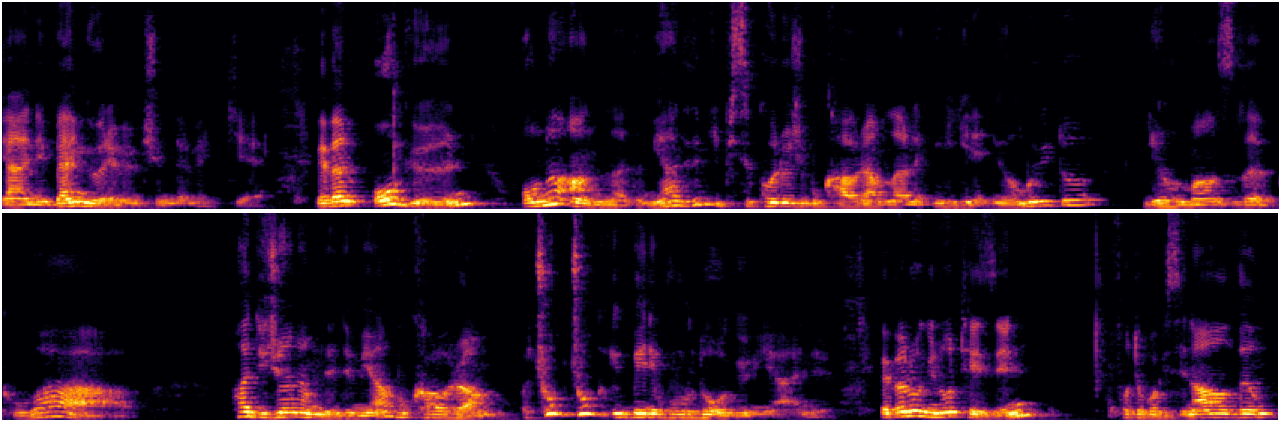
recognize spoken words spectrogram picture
Yani ben görememişim demek ki. Ve ben o gün onu anladım. Ya dedim ki psikoloji bu kavramlarla ilgileniyor muydu? Yılmazlık. Wow. Hadi canım dedim ya bu kavram. Çok çok beni vurdu o gün yani. Ve ben o gün o tezin fotokopisini aldım,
